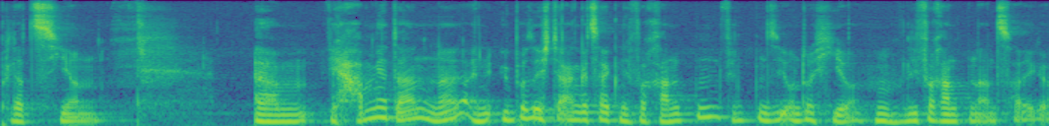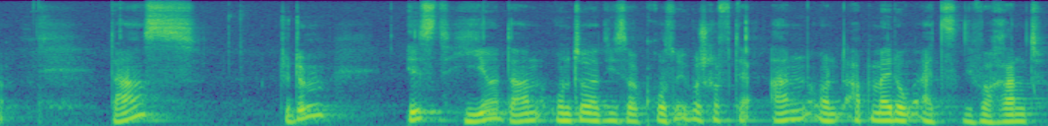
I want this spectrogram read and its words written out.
platzieren. Ähm, wir haben ja dann ne, eine Übersicht der angezeigten Lieferanten, finden Sie unter hier, hm, Lieferantenanzeige. Das ist hier dann unter dieser großen Überschrift der An- und Abmeldung als Lieferant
